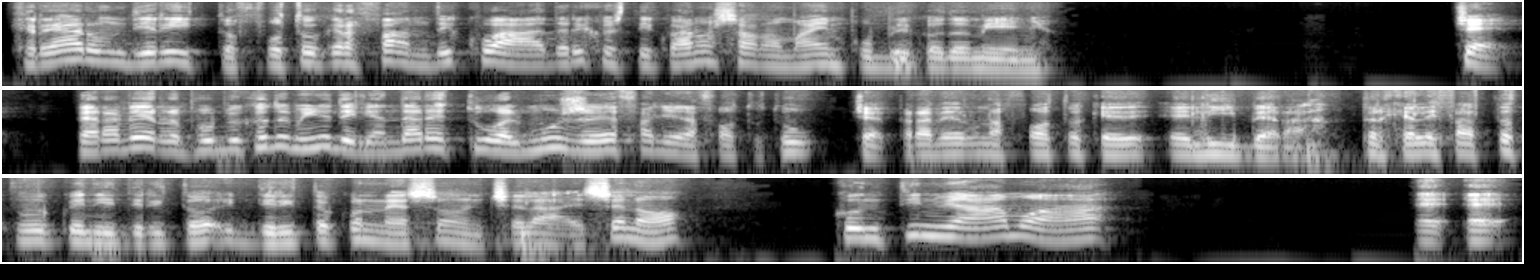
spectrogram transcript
creare un diritto fotografando i quadri, questi qua non saranno mai in pubblico dominio. Cioè, per averlo in pubblico dominio devi andare tu al museo e fargli la foto tu, cioè per avere una foto che è libera, perché l'hai fatta tu, quindi il diritto, il diritto connesso non ce l'hai, se no continuiamo a eh, eh,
